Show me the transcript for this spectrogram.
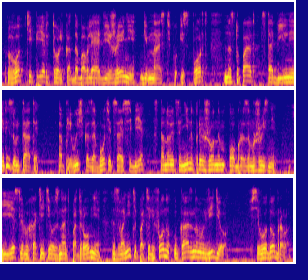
Вот теперь только, добавляя движение, гимнастику и спорт, наступают стабильные результаты, а привычка заботиться о себе становится ненапряженным образом жизни. И если вы хотите узнать подробнее, звоните по телефону, указанному в видео. Всего доброго!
